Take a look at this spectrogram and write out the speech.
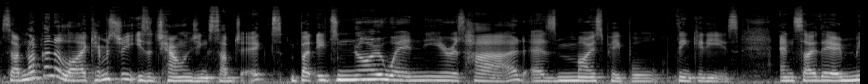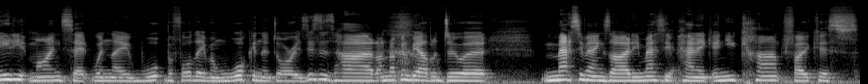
So I'm not going to lie, chemistry is a challenging subject, but it's nowhere near as hard as most people think it is. And so their immediate mindset when they walk before they even walk in the door is this is hard, I'm not going to be able to do it. Massive anxiety, massive panic, and you can't focus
